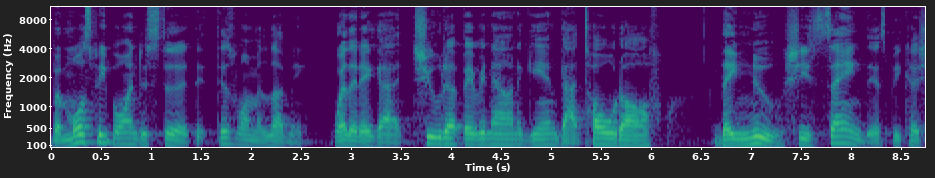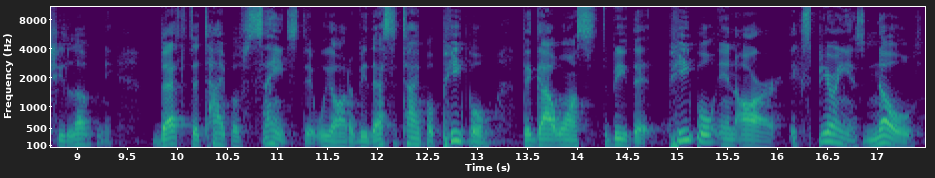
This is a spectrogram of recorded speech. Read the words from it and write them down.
But most people understood that this woman loved me. Whether they got chewed up every now and again, got told off, they knew she's saying this because she loved me. That's the type of saints that we ought to be. That's the type of people that God wants to be. That people in our experience knows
